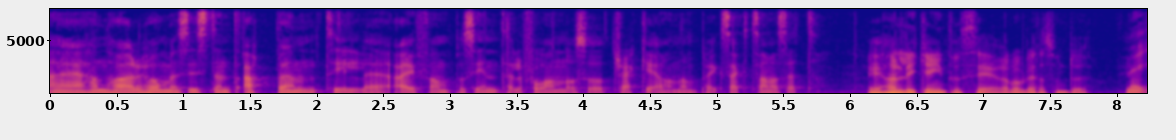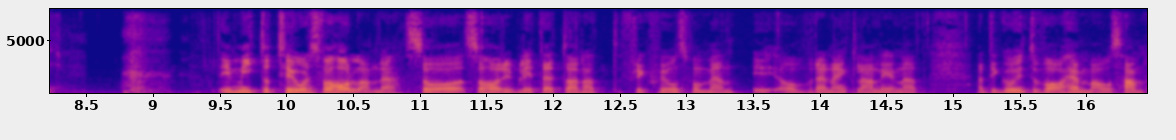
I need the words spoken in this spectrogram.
Eh, Han har Home Assistant-appen till eh, iPhone på sin telefon och så trackar jag honom på exakt samma sätt. Är han lika intresserad av detta som du? Nej. I mitt och Tors förhållande så, så har det blivit ett och annat friktionsmoment i, av den enkla anledningen att, att det går ju inte att vara hemma hos han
